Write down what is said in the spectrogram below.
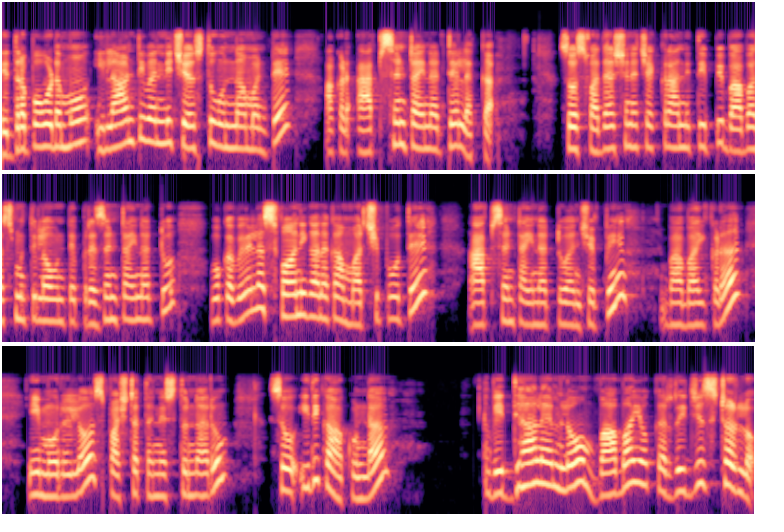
నిద్రపోవడమో ఇలాంటివన్నీ చేస్తూ ఉన్నామంటే అక్కడ యాబ్సెంట్ అయినట్టే లెక్క. సో స్వదర్శన చక్రాన్ని తిప్పి బాబా స్మృతిలో ఉంటే ప్రజెంట్ అయినట్టు ఒకవేళ స్వాని గనక మర్చిపోతే యాబ్సెంట్ అయినట్టు అని చెప్పి బాబా ఇక్కడ ఈ మురిలో స్పష్టతనిస్తున్నారు. సో ఇది కాకుండా విద్యాలయంలో బాబా యొక్క రిజిస్టర్లో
